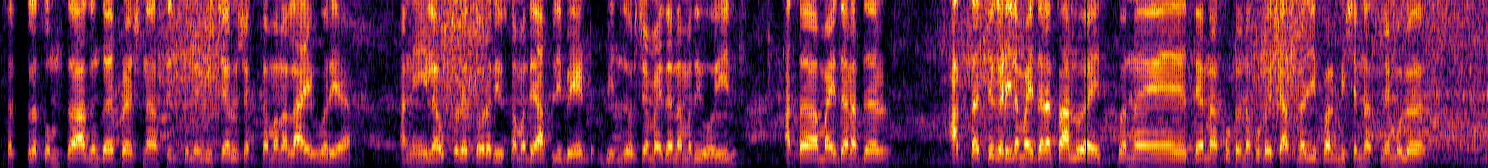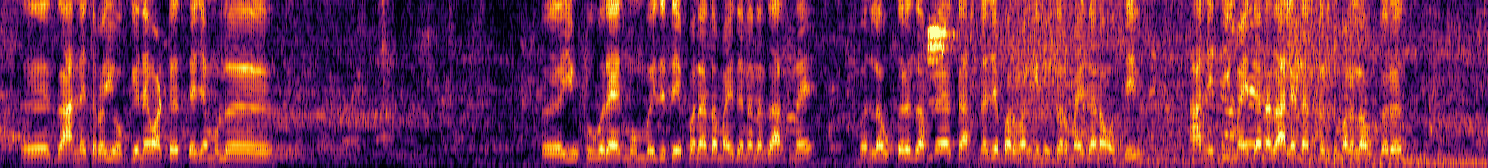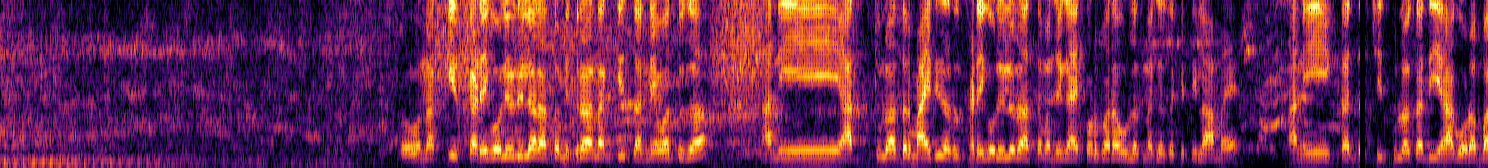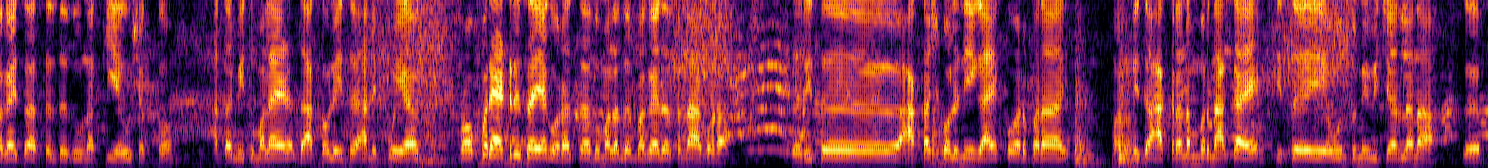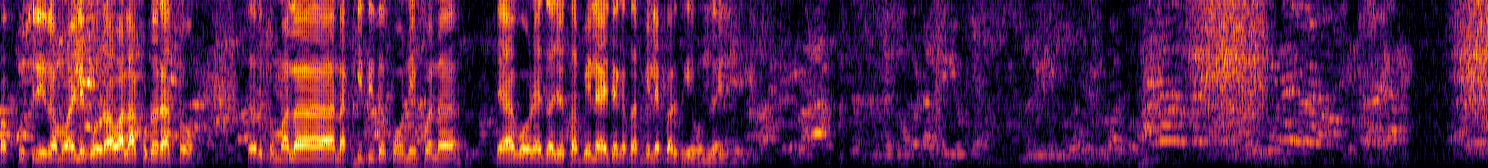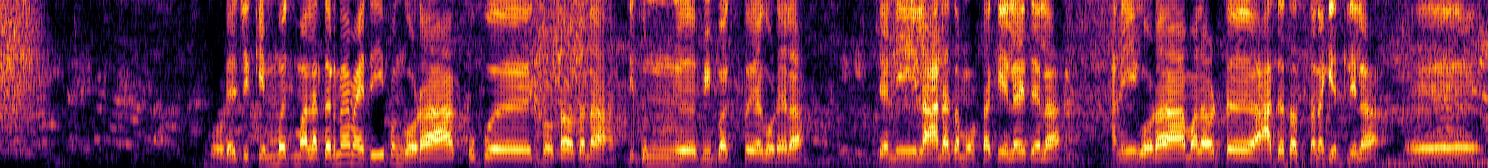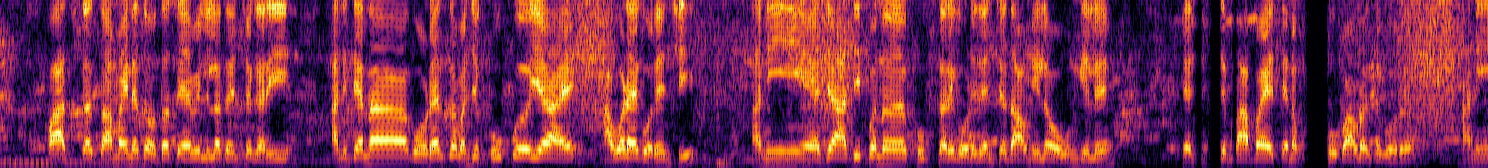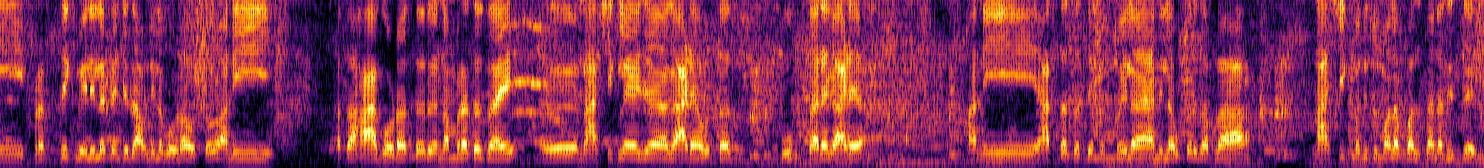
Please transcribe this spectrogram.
चला तुमचा अजून काही प्रश्न असतील तुम्ही विचारू शकता मला लाईव्हवर या. आणि लवकरच थोड्या दिवसामध्ये आपली भेट बिंजोरच्या मैदानामध्ये होईल. आता मैदानात जर आत्ताच्या घडीला मैदानं चालू आहेत पण त्यांना कुठं ना कुठं शासनाची परमिशन नसल्यामुळं जाणे थोडं योग्य नाही वाटत. त्याच्यामुळं यूट्यूबर आहेत मुंबईचे ते पण आता मैदानानं जात नाही. पण लवकरच आपल्या शासनाच्या परवानगीनुसार मैदानं होतील. आणि ती मैदानं झाल्यानंतर तुम्हाला लवकरच हो नक्कीच. खडेगोलिवलीला राहतो मित्र. नक्कीच. धन्यवाद तुझा. आणि आत तुला तर माहितीच असेल खडेगोलिवलीला राहतं म्हणजे गायकवाडपारा उलतनगरचं किती लांब आहे. आणि कदाचित तुला कधी हा घोडा बघायचा असेल तर तू नक्की येऊ शकतो. आता मी तुम्हाला दाखवलं इथं आणि या प्रॉपर ॲड्रेस आहे या घोडाचा तुम्हाला जर बघायचा असेल ना हा घोडा तर इथं आकाश कॉलनी गायकवाडपारा म्हणून इथं अकरा नंबर नाका आहे. तिथं येऊन तुम्ही विचारला ना पप्पू श्रीराम वायले घोडावाला कुठं राहतो? तर तुम्हाला नक्की तिथं कोणी पण त्या घोड्याचा जो तबेला आहे त्या तबेल्या परत घेऊन जाईल. घोड्याची किंमत मला तर नाही माहिती पण घोडा हा खूप छोटा होता ना. तिथून मी बघतो या घोड्याला. त्यांनी लहानाचा मोठा केला आहे त्याला. आणि घोडा हा मला वाटतं आदत असताना घेतलेला. पाच का सहा महिन्याचा होता त्यावेळेला त्यांच्या घरी. आणि त्यांना घोड्यांचं म्हणजे खूप हे आहे आवड आहे घोड्यांची. आणि याच्या आधी पण खूप सारे घोडे त्यांच्या दावणीला होऊन गेले. त्यांचे बाबा आहेत त्यांना खूप आवडायचं घोडं. आणि प्रत्येक वेळेला त्यांच्या दावणीला घोडा होतो. आणि आता हा घोडा तर नम्रातच आहे. नाशिकला याच्या गाड्या होतात खूप साऱ्या गाड्या. आणि आत्ता सध्या मुंबईला आहे आणि लवकरच आपला हा नाशिकमध्ये तुम्हाला पलताना दिसेल.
